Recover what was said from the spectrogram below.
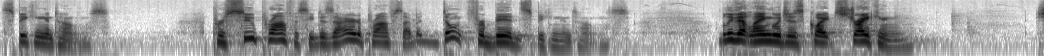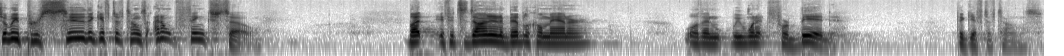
speaking in tongues. Pursue prophecy, desire to prophesy, but don't forbid speaking in tongues. I believe that language is quite striking. Should we pursue the gift of tongues? I don't think so. But if it's done in a biblical manner, well, then we wouldn't forbid the gift of tongues.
